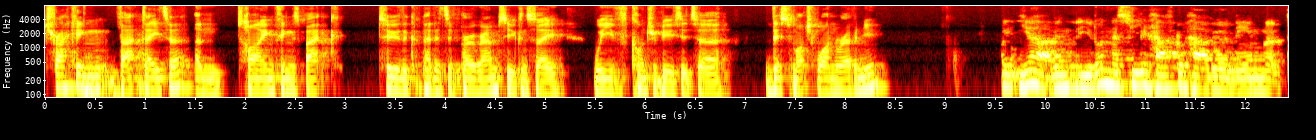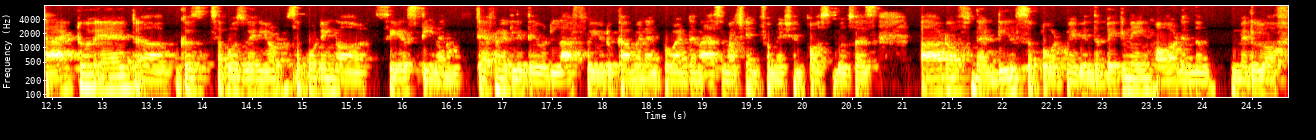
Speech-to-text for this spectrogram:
tracking that data and tying things back to the competitive program, so you can say we've contributed to this much won revenue? Yeah, I mean, you don't necessarily have to have your name tagged to it uh, because suppose when you're supporting a sales team, and definitely they would love for you to come in and provide them as much information possible. So, as part of that deal support, maybe in the beginning or in the middle of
